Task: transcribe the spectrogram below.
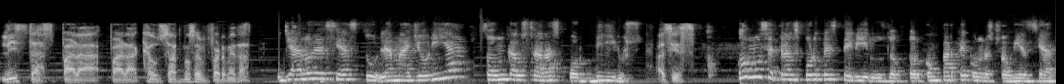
listas para, para causarnos enfermedades ya lo decías tú, la mayoría son causadas por virus. Así es. ¿Cómo se transporta este virus, doctor? Comparte con nuestra audiencia,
